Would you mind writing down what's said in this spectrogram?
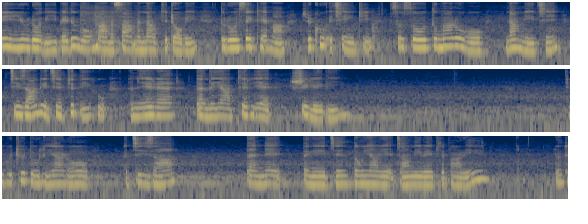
နှင့်ယူတို့သည်ဘယ်သူကိုမှမစမနောက်ဖြစ်တော့ပေသူတို့စိတ်ထဲမှာယခုအချိန်ထိဆူဆူသူမတို့ကိုနောက်နေခြင်းကြည်စားနေခြင်းဖြစ်သည်ဟုအမြဲတမ်းတန်တရားဖြစ်လျက်ရှိလေသည်ဒီဝတ္ထုတူလေးကတော့အကြည်စားတန်နဲ့ တငယ်ချင်း၃ယောက်ရဲ့အကြောင်းလေးပဲဖြစ်ပါတယ်လွန်ထ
